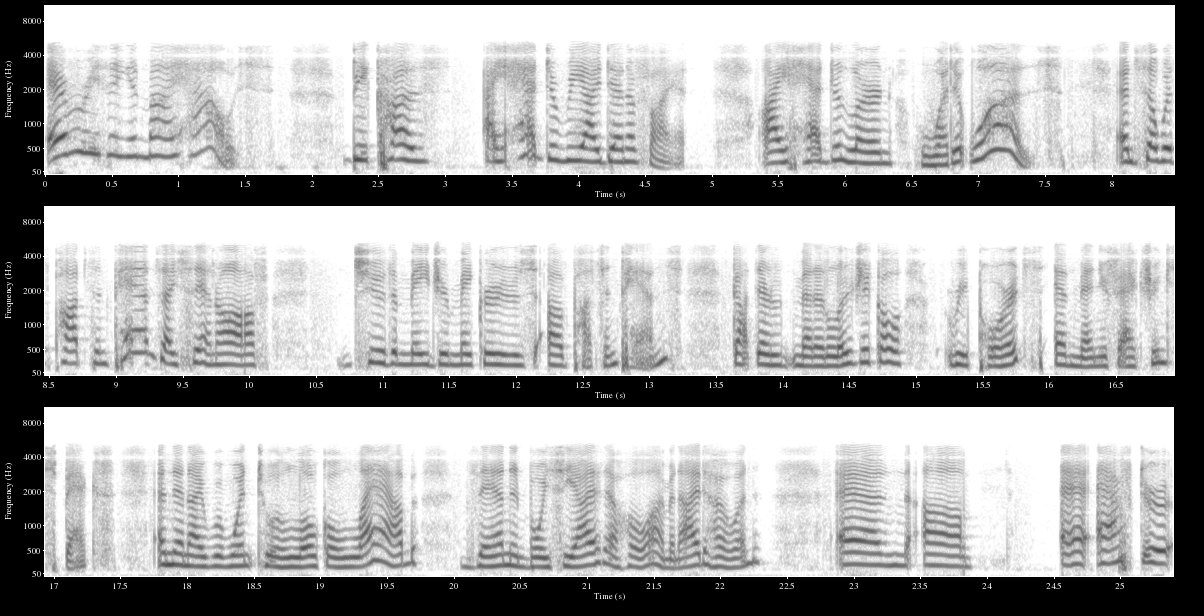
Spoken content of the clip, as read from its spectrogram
everything in my house because I had to re identify it. I had to learn what it was. And so with pots and pans, I sent off to the major makers of pots and pans, got their metallurgical reports and manufacturing specs, and then I went to a local lab then in Boise, Idaho. I'm an Idahoan, and um, after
